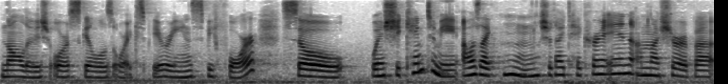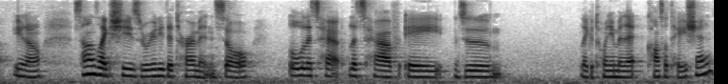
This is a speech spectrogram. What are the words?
knowledge or skills or experience before. So when she came to me, I was like, hmm, should I take her in? I'm not sure, but you know, sounds like she's really determined. So oh, let's have let's have a Zoom, like a 20 minute consultation.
